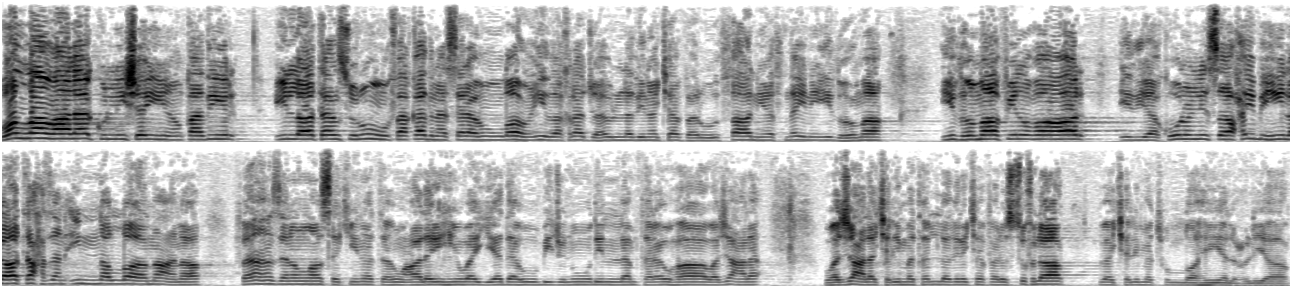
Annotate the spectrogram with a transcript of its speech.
والله على كل شيء قدير. إلا تنصروه فقد نسره الله إذ أخرجه الذين كفروا. ثاني اثنين إذ هما, إذ هما في الغار. إذ يقول لصاحبه لا تحزن إن الله معنا. فأنزل الله سكينته عليه وأيده بجنود لم تروها وجعل وجعل كلمة الذين كفروا السفلى وكلمة الله هي العليا.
